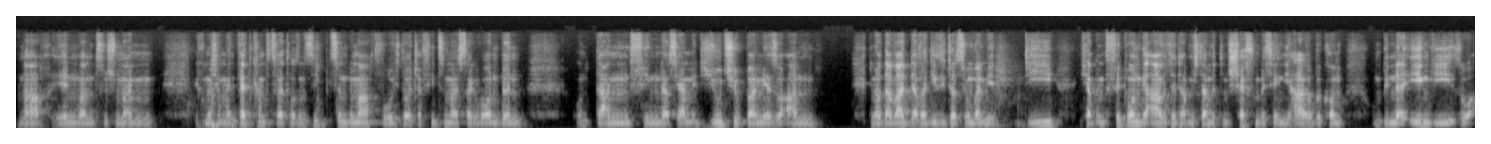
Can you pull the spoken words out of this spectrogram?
nach irgendwann zwischen meinem, ja, guck mal, ich habe meinen Wettkampf 2017 gemacht, wo ich deutscher Vizemeister geworden bin. Und dann fing das ja mit YouTube bei mir so an. Genau, da war, da war die Situation bei mir die, ich habe im Fit One gearbeitet, habe mich da mit dem Chef ein bisschen in die Haare bekommen und bin da irgendwie so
